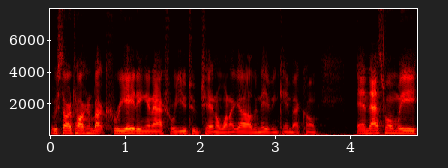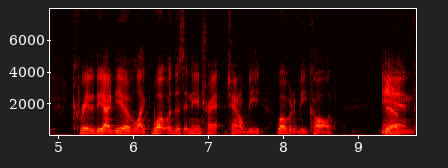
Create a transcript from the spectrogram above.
we started talking about creating an actual YouTube channel when I got out of the Navy and came back home. And that's when we created the idea of like, what would this Indian tra- channel be? What would it be called? Yeah. And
